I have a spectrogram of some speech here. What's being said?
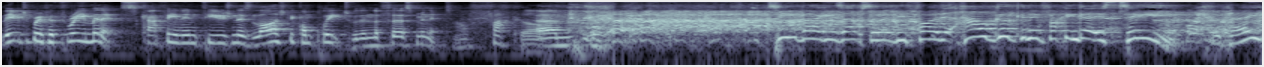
Leave it to brew for three minutes. Caffeine infusion is largely complete within the first minute. Oh, fuck off. Um, tea bag is absolutely fine. How good can it fucking get? It's tea, okay?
